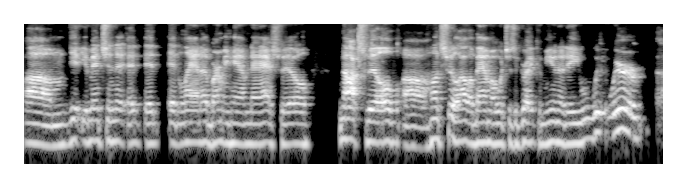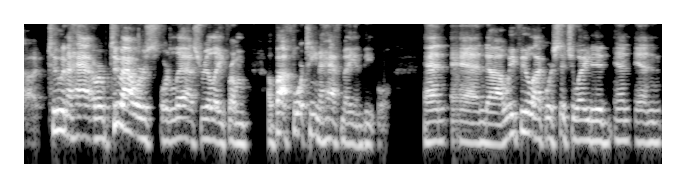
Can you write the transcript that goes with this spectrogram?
Um, you, you, mentioned it at, Atlanta, Birmingham, Nashville, Knoxville, uh, Huntsville, Alabama, which is a great community. We, are uh, two and a half or two hours or less, really, from about 14 and a half million people. And and uh, we feel like we're situated in in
